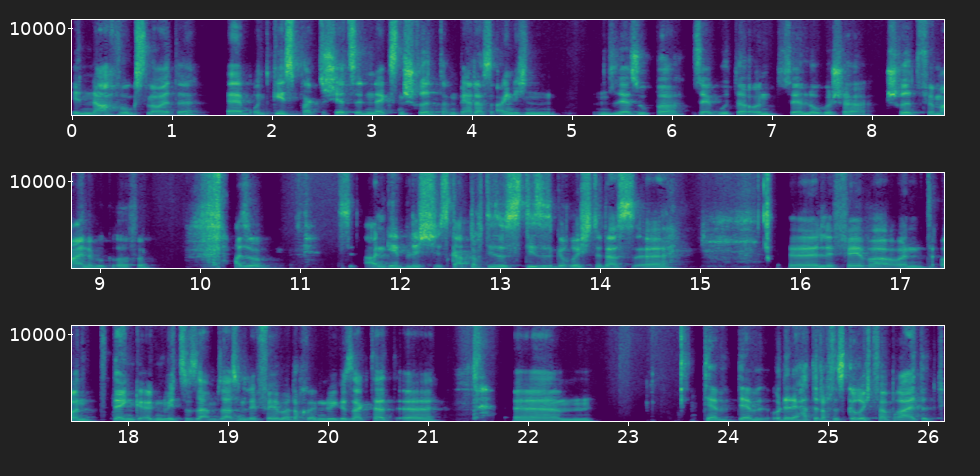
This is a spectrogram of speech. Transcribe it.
in Nachwuchsleute ähm, und gehst praktisch jetzt in den nächsten Schritt, dann wäre das eigentlich ein, ein sehr super, sehr guter und sehr logischer Schritt für meine Begriffe. Also angeblich, es gab doch dieses, diese Gerüchte, dass äh, äh, Lefebvre und, und Denk irgendwie zusammensaßen und Lefebvre doch irgendwie gesagt hat, äh, ähm, der, der, oder der hatte doch das Gerücht verbreitet,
